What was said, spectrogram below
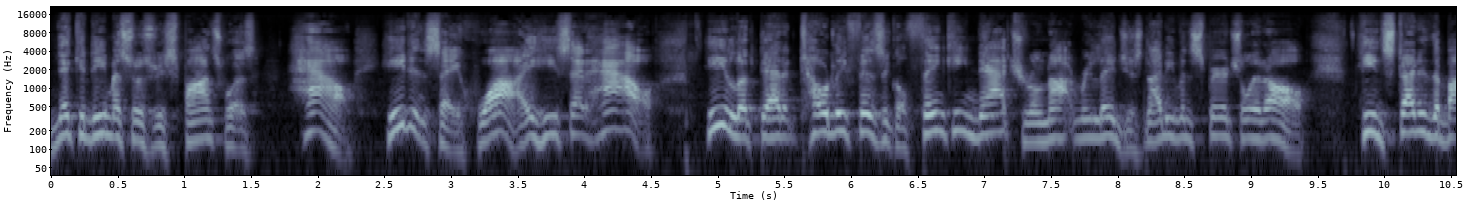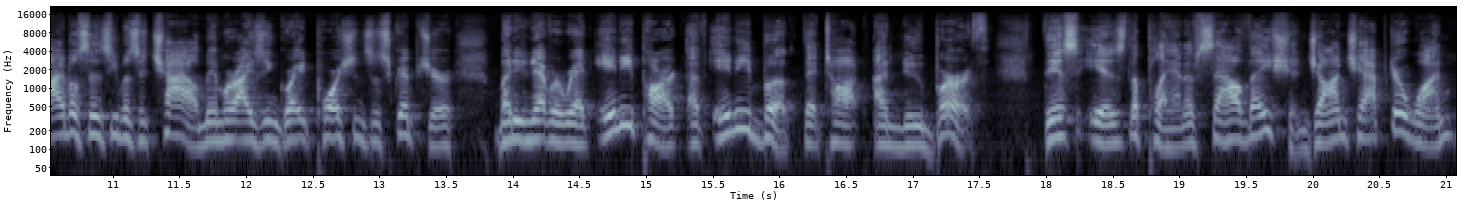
Nicodemus's response was, how. He didn't say why, he said how. He looked at it totally physical, thinking natural, not religious, not even spiritual at all. He'd studied the Bible since he was a child, memorizing great portions of scripture, but he never read any part of any book that taught a new birth. This is the plan of salvation. John chapter 1,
